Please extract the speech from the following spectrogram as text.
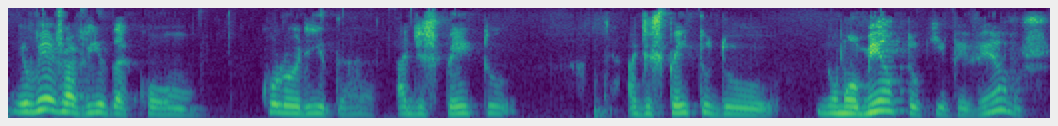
Eu vejo a vida com colorida, a despeito, a despeito do, do momento que vivemos.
